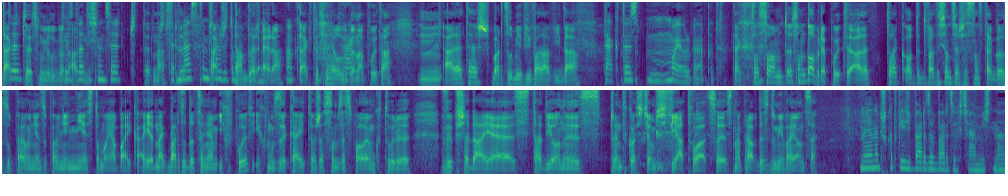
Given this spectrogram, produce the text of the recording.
tak to, to, jest mój ulubiony album. To jest 2014? 14? Myślałem, tak, że to Tumblr Era. Okay. Tak, to jest moja tak. ulubiona płyta. Mm, ale też bardzo lubię Viva la Vida. Tak, to jest moja ulubiona płyta. Tak, to są, to są dobre płyty, ale tak od 2016 zupełnie, zupełnie nie jest to moja bajka. Jednak bardzo doceniam ich wpływ, ich muzykę i to, że są zespołem, który wyprzedaje stadiony z prędkością światła, co jest naprawdę zdumiewające. No ja na przykład kiedyś bardzo, bardzo chciałam iść na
